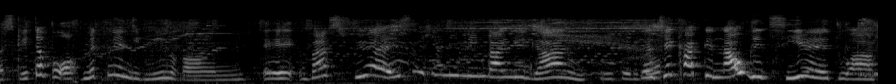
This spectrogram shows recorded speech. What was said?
Was geht da Bo auch mitten in die Minen rein? Ey, was für? Er ist nicht in die Minen reingegangen. Der doch? Tick hat genau gezielt, du Arsch.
